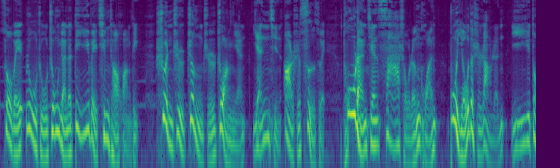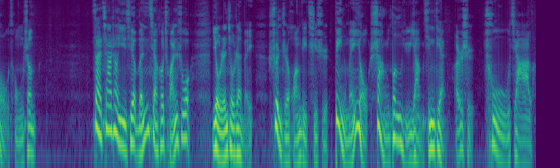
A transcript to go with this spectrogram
作为入主中原的第一位清朝皇帝，顺治正值壮年，年仅二十四岁，突然间撒手人寰。不由得是让人疑窦丛生。再加上一些文献和传说，有人就认为顺治皇帝其实并没有上崩于养心殿，而是出家了。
